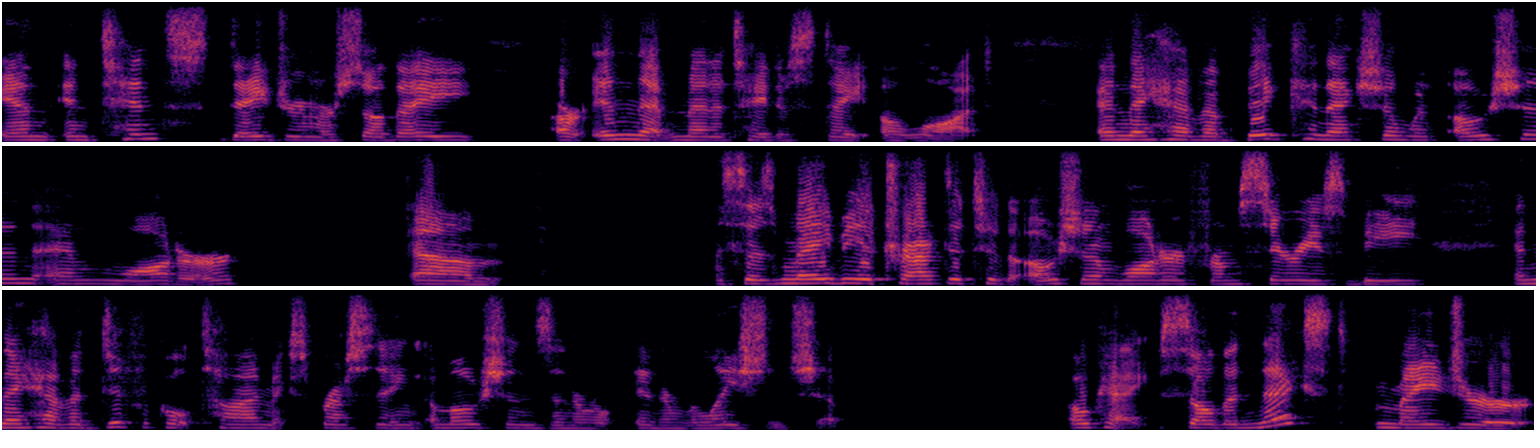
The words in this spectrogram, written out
and intense daydreamers. So they are in that meditative state a lot. And they have a big connection with ocean and water. Um, it says may be attracted to the ocean and water from sirius b and they have a difficult time expressing emotions in a, in a relationship. Okay, so the next major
